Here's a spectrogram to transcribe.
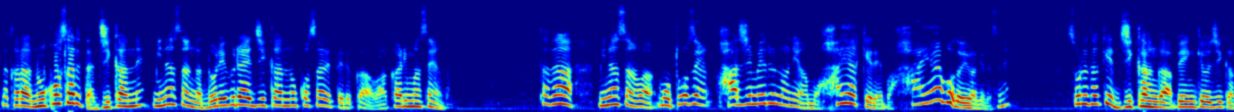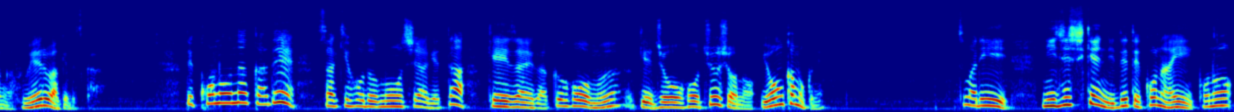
だから残された時間ね皆さんがどれぐらい時間残されてるかは分かりません。ただ皆さんはもう当然始めるのにはもう早ければ早いほどいいわけですね。それだけ時間が勉強時間が増えるわけですから。でこの中で先ほど申し上げた経済学法務情報中小の4科目ねつまり二次試験に出てこないこの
